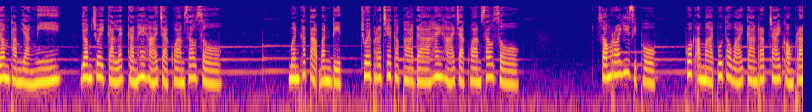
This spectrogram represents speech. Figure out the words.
ย่อมทำอย่างนี้ ย่อมช่วยกันและกันให้หายจากความเศร้าโศก เหมือนขตะบัณฑิตช่วยพระเชษฐพาดาให้หายจากความเศร้าโศก 226 พวกอมาตผู้ถวายการรับใช้ของพระ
